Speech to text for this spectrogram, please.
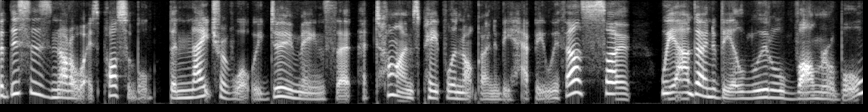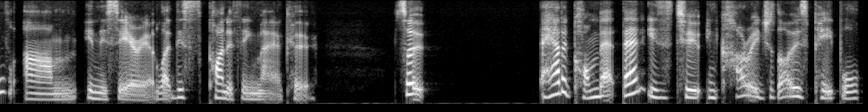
but this is not always possible. The nature of what we do means that at times people are not going to be happy with us. So we are going to be a little vulnerable um, in this area. Like this kind of thing may occur. So, how to combat that is to encourage those people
